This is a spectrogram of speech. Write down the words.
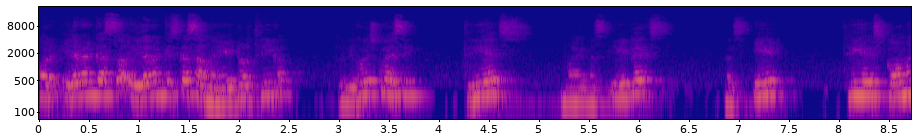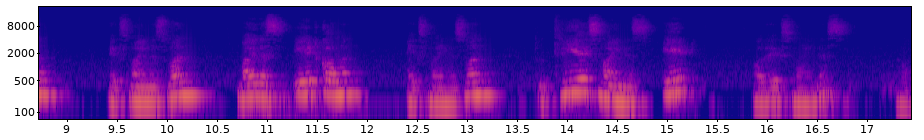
और इलेवन का इलेवन किसका सम है? एट और थ्री का। तो लिखो इसको ऐसे three x minus eight x plus eight three x common x minus one minus eight common x minus one तो थ्री एक्स माइनस एट और एक्स माइनस वन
